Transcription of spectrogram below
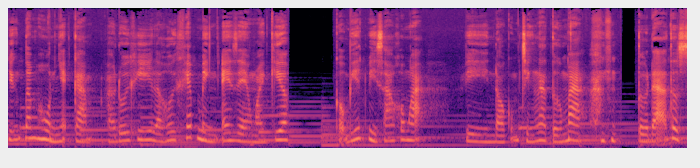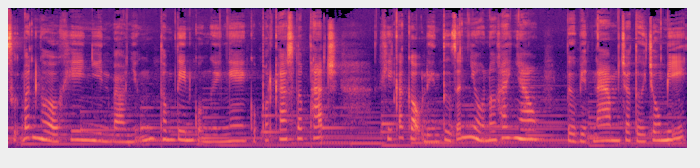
những tâm hồn nhạy cảm và đôi khi là hơi khép mình e dè ngoài kia. Cậu biết vì sao không ạ? Vì đó cũng chính là tớ mà. tớ đã thật sự bất ngờ khi nhìn vào những thông tin của người nghe của podcast Love Touch khi các cậu đến từ rất nhiều nơi khác nhau từ Việt Nam cho tới châu Mỹ,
